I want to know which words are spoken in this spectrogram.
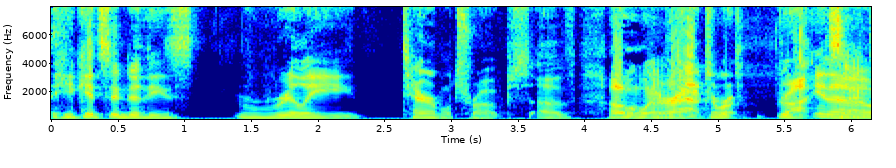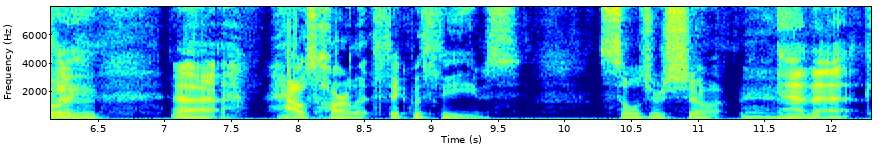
he gets into these really terrible tropes of oh women are out to ro- ro- you know Exactly. and uh house harlot thick with thieves soldiers show up. Yeah that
